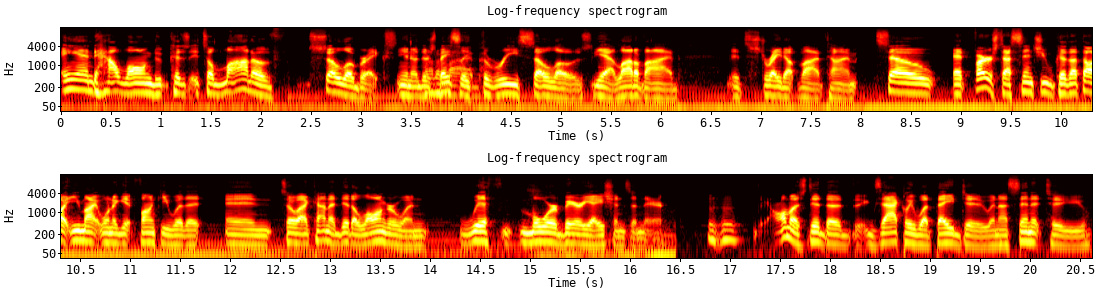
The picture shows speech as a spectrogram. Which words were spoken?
and how long because it's a lot of solo breaks you know there's basically vibe. three solos. Yeah a lot of vibe. It's straight up vibe time. So at first i sent you because i thought you might want to get funky with it and so i kind of did a longer one with more variations in there. Mm-hmm. almost did the exactly what they do and i sent it to you.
